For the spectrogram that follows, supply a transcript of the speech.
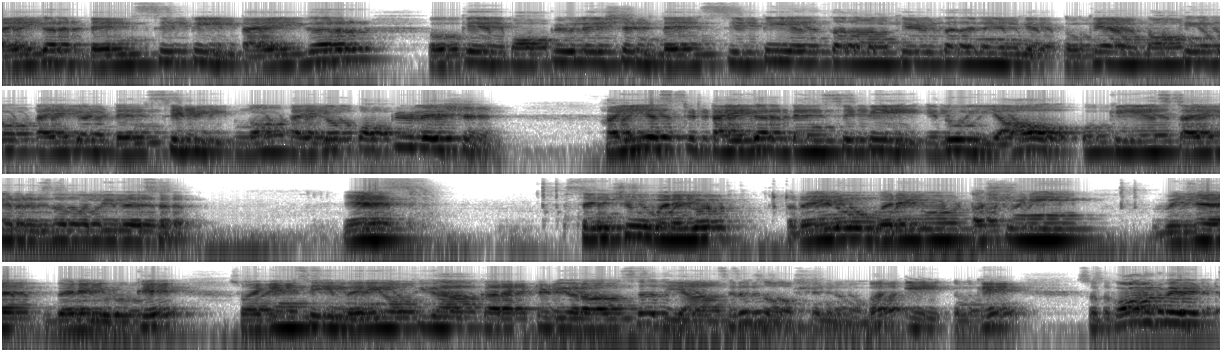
tiger density tiger okay population density ಅಂತ ನಾನು ಕೇಳ್ತಾ ಇದ್ದೀನಿ ನಿಮಗೆ. Okay I am talking about tiger density not tiger population highest tiger density ಇದು ಯಾವ ಓಕೆ ಎಸ್ ಟೈಗರ್ ರಿಸರ್ವ್ ಅಲ್ಲಿ ಇದೆ ಸರ್ ಎಸ್ ಸೆಂಚು very good Renu very good Ashwini, Vijay, very good. Okay. So I can see many of you have corrected your answer. The answer is option number 8. Okay. So Corbett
